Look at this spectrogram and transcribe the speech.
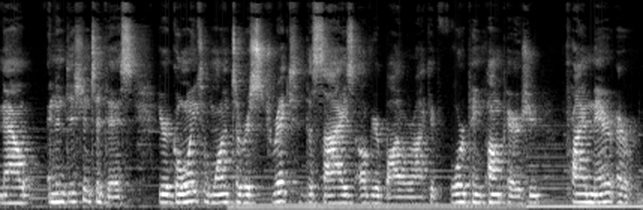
Now, in addition to this, you're going to want to restrict the size of your bottle rocket or ping pong parachute primary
